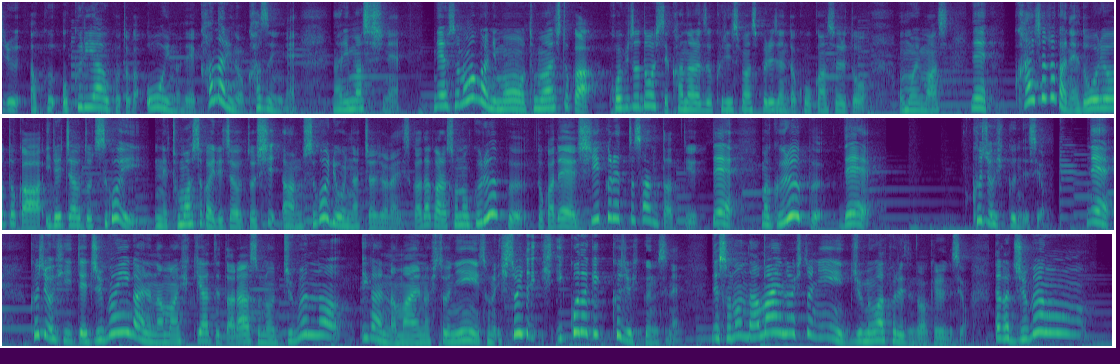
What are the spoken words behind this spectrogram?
送り合うことが多いのでかなりの数に、ね、なりますしね。でその他にも友達とか恋人同士で必ずクリスマスプレゼントを交換すると思います。で会社とかね同僚とか入れちゃうとすごいね友達とか入れちゃうとしあのすごい量になっちゃうじゃないですか。だからそのグループとかでシークレットサンタって言って、まあ、グループでくじを引くんですよ。でくじを引いて自分以外の名前を引き当てたらその自分の以外の名前の人にその 1, 人で1個だけくじを引くんですね。でその名前の人に自分はプレゼントを分けるんですよ。だから自分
